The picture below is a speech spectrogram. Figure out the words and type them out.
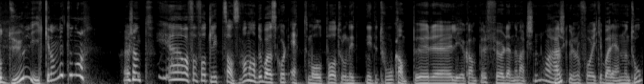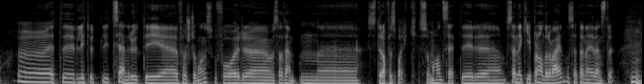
Og du liker han litt, du nå. Har jeg skjønt. Jeg har i hvert fall fått litt sansen for Han hadde jo bare skåret ett mål på tror 92 kamper, eh, ligakamper før denne matchen. Og her skulle han få ikke bare én, men to. Uh, etter litt, ut, litt senere ute i uh, første omgang så får uh, Southampton uh, straffespark, som han setter Sender keeperen andre veien og setter ned i venstre. Mm.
